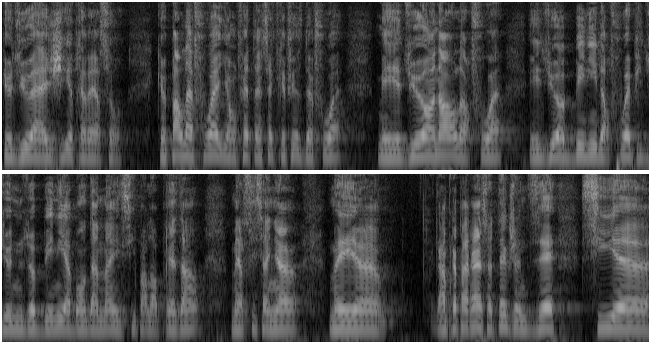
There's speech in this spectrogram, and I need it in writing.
que Dieu a agi à travers ça. Que par la foi, ils ont fait un sacrifice de foi, mais Dieu honore leur foi et Dieu a béni leur foi, puis Dieu nous a bénis abondamment ici par leur présence. Merci Seigneur. Mais euh, en préparant ce texte, je me disais, si, euh,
